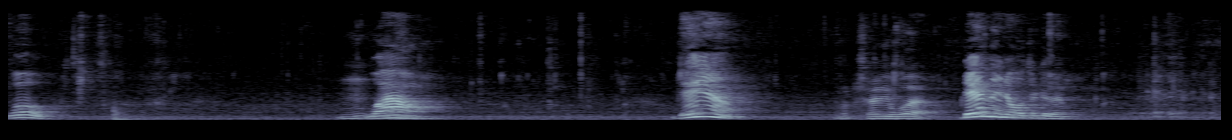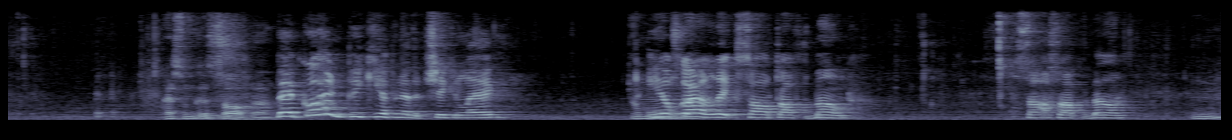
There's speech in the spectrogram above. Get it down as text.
Whoa. Wow. Damn. I'll tell you what. Damn, they know what they're doing. That's some good salt, huh? Babe, go ahead and pick you up another chicken leg. I'm You don't gotta lick salt off the bone. Sauce off the bone. Mm.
